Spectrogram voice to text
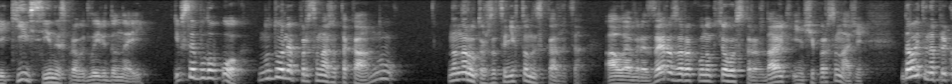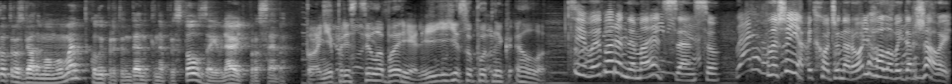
які всі несправедливі до неї. І все було б ок. Ну, доля персонажа така, ну, на Наруто ж за це ніхто не скажеться. Але в Резеро за рахунок цього страждають інші персонажі. Давайте, наприклад, розглянемо момент, коли претендентки на престол заявляють про себе. Пані Прісцила Барель і її супутник Елло. Ці вибори не мають сенсу. Лише я підходжу на роль голови держави.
